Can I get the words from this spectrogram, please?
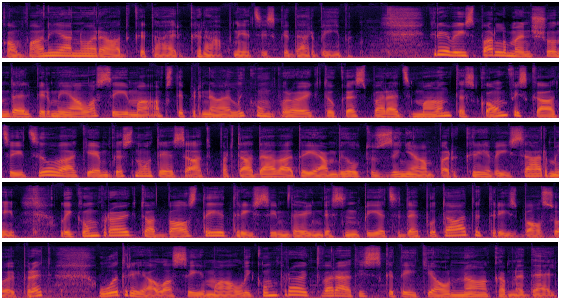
Kompānijā norāda, ka tā ir krāpnieciska darbība. Krievijas parlaments šodien pirmajā lasījumā apstiprināja likumprojektu, kas paredz mantas konfiskāciju cilvēkiem, kas notiesāti par tā dēvētajām viltus ziņām par Krievijas armiju. Likumprojektu atbalstīja 395 deputāti, 3 balsoja pret, otrajā otrajā lasījumā likumprojektu varētu izskatīt jau nākamnedēļ.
